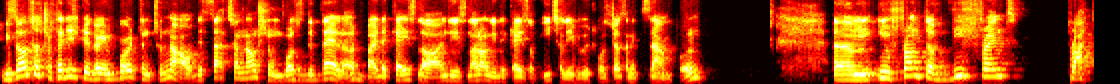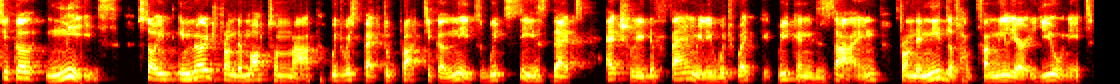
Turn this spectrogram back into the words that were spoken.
It is also strategically very important to know that such a notion was developed by the case law, and it is not only the case of Italy, which was just an example, um, in front of different practical needs so it emerged from the bottom map with respect to practical needs, which sees that actually the family which we can design from the needs of a familiar unit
